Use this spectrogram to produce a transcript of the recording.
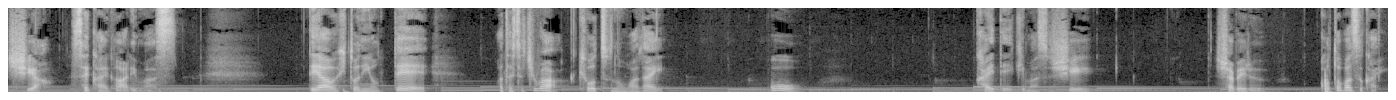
視野世界があります。出会う人によって私たちは共通の話題を変えていきますし喋る言葉遣い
